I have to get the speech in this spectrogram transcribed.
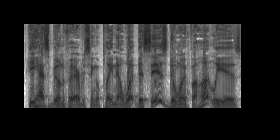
He has to be on the field every single play. Now, what this is doing for Huntley is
